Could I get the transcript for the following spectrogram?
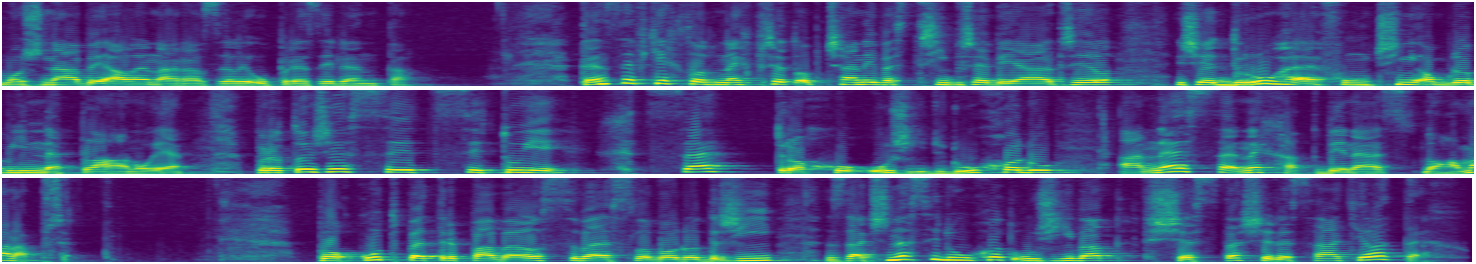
Možná by ale narazili u prezidenta. Ten se v těchto dnech před občany ve Stříbře vyjádřil, že druhé funkční období neplánuje, protože si, cituji, chce trochu užít důchodu a ne se nechat vynést nohama napřed. Pokud Petr Pavel své slovo dodrží, začne si důchod užívat v 660 letech.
